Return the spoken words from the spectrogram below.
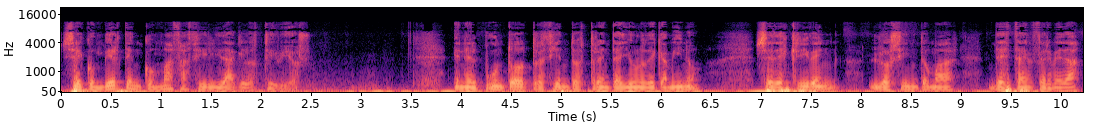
se convierten con más facilidad que los tibios. En el punto 331 de Camino se describen los síntomas de esta enfermedad.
